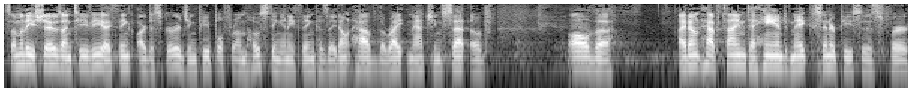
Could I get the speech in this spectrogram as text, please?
Some of these shows on TV, I think, are discouraging people from hosting anything because they don't have the right matching set of all the I don't have time to hand make centerpieces for,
